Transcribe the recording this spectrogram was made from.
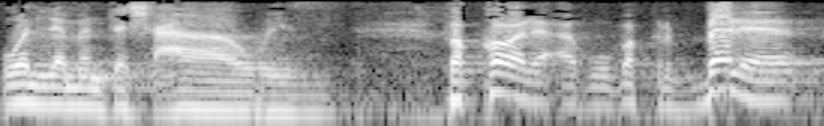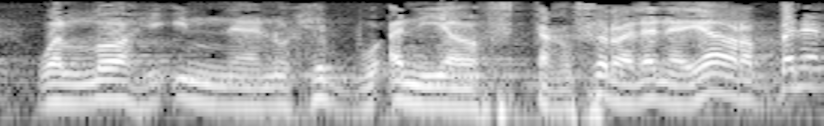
ولا ما أنتش عاوز؟ فقال أبو بكر بلى والله إنا نحب أن تغفر لنا يا ربنا.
